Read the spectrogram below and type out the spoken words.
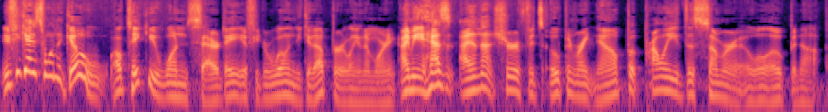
if you guys want to go, I'll take you one Saturday if you're willing to get up early in the morning. I mean, it has. I'm not sure if it's open right now, but probably this summer it will open up,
